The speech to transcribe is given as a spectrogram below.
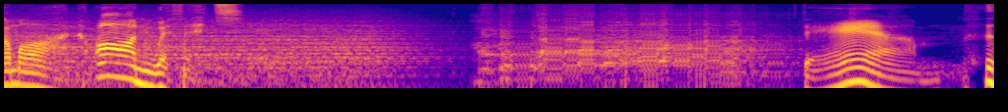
Come on, on with it. Damn. you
